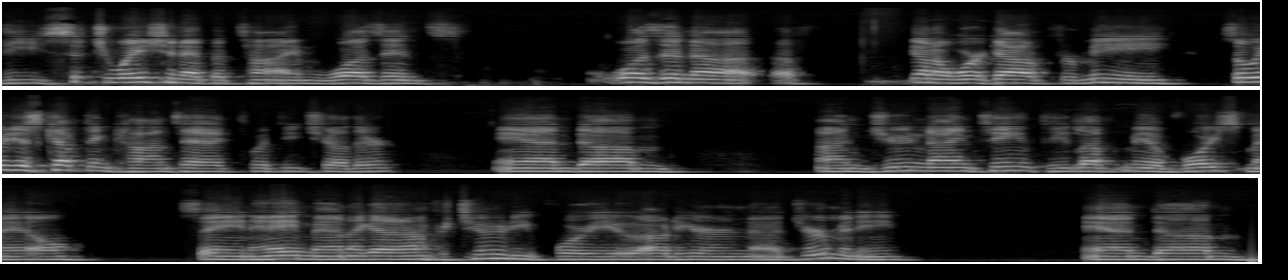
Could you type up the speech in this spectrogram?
the situation at the time wasn't wasn't uh, going to work out for me, so we just kept in contact with each other. And um, on June 19th, he left me a voicemail saying, "Hey, man, I got an opportunity for you out here in uh, Germany." And um,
